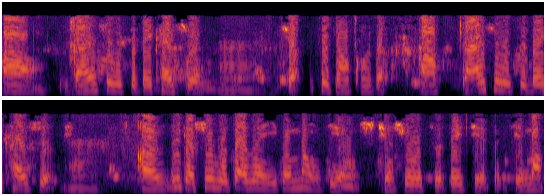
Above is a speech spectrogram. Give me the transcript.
哦，感恩师傅慈悲开始，嗯是不包括的。好，感恩师傅慈悲开始。嗯，呃，那个师傅再问一个梦境，请师傅慈悲解解梦。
